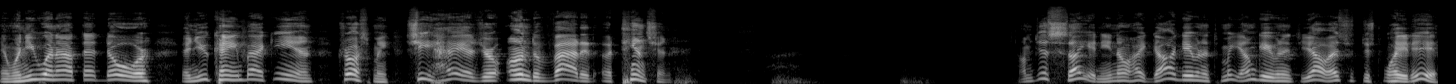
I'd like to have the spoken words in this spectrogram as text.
And when you went out that door and you came back in, trust me, she had your undivided attention. I'm just saying, you know, hey, God giving it to me, I'm giving it to y'all. That's just the way it is.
